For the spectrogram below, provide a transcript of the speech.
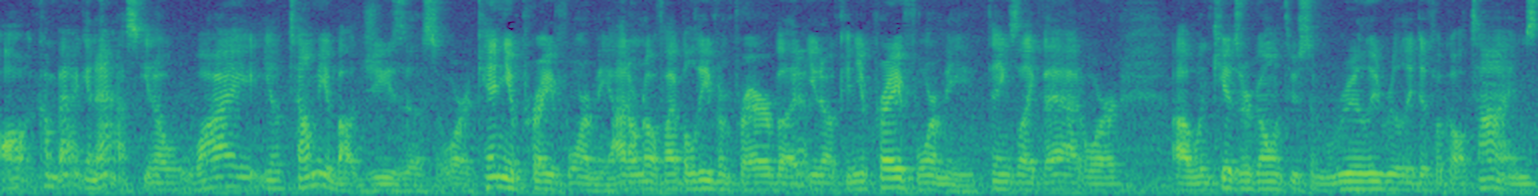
all come back and ask, you know, why, you know, tell me about Jesus or can you pray for me? I don't know if I believe in prayer, but, Yeah. you know, can you pray for me? Things like that. Or uh, when kids are going through some really, really difficult times,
